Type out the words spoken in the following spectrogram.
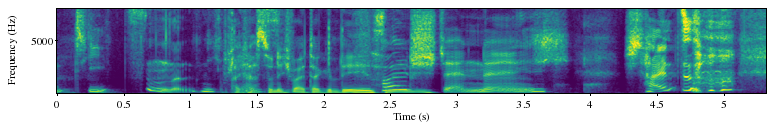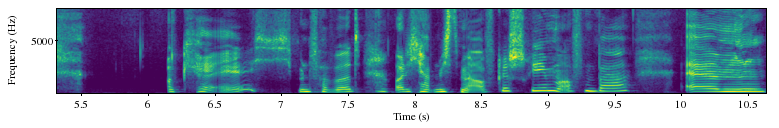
Notizen. Sind nicht Vielleicht hast du nicht weiter gelesen. Vollständig. Scheint so. Okay, ich bin verwirrt. Und ich habe nichts mehr aufgeschrieben, offenbar. Ähm,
